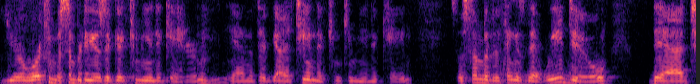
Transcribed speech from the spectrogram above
you're working with somebody who's a good communicator and that they've got a team that can communicate. So some of the things that we do that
